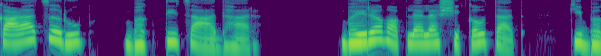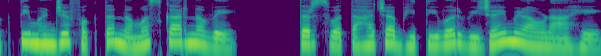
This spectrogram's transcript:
काळाचं रूप भक्तीचा आधार. भैरव आपल्याला शिकवतात की भक्ती म्हणजे फक्त नमस्कार नव्हे तर स्वतःच्या भीतीवर विजय मिळवणं आहे.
